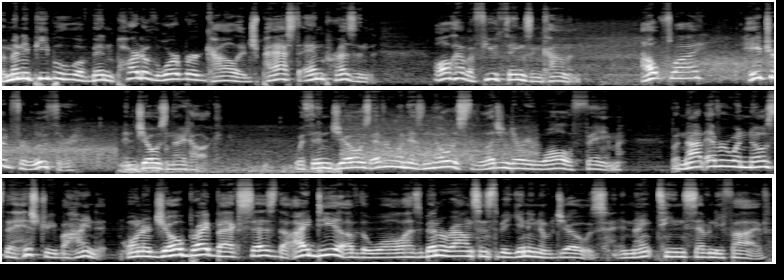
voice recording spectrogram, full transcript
The many people who have been part of Wartburg College, past and present, all have a few things in common outfly, hatred for Luther, and Joe's KnightHawk. Within Joe's, everyone has noticed the legendary Wall of Fame, but not everyone knows the history behind it. Owner Joe Breitbach says the idea of the wall has been around since the beginning of Joe's in 1975.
